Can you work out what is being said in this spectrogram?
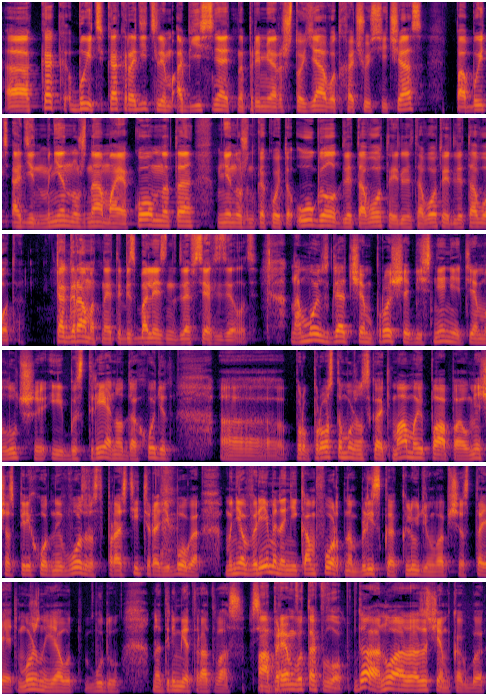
А, как быть, как родителям объяснять, например, что я вот хочу сейчас побыть один, мне нужна моя комната, мне нужен какой-то угол для того-то и для того-то и для того-то. Как грамотно это безболезненно для всех сделать? На мой взгляд, чем проще объяснение, тем лучше и быстрее оно доходит. Э, просто можно сказать, мама и папа, у меня сейчас переходный возраст, простите, ради бога, мне временно некомфортно близко к людям вообще стоять. Можно я вот буду на 3 метра от вас? Всегда? А, прям вот так в лоб? Да, ну а зачем как бы?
